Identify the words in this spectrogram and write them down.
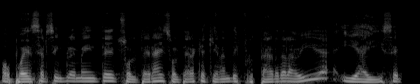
o pueden ser simplemente solteras y solteras que quieran disfrutar de la vida, y ahí se,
